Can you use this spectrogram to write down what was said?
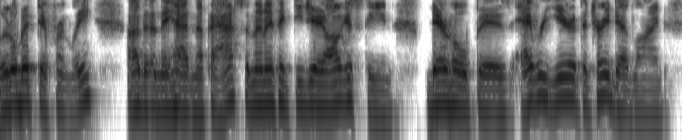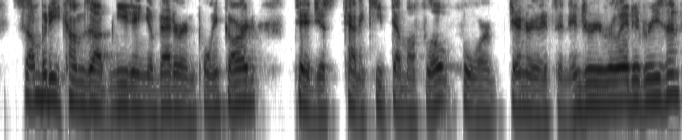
little bit differently uh, than they had in the past. And then I think DJ Augustin, their hope is every year at the trade deadline, somebody comes up needing a veteran point guard to just kind of keep them afloat for generally it's an injury related reason.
